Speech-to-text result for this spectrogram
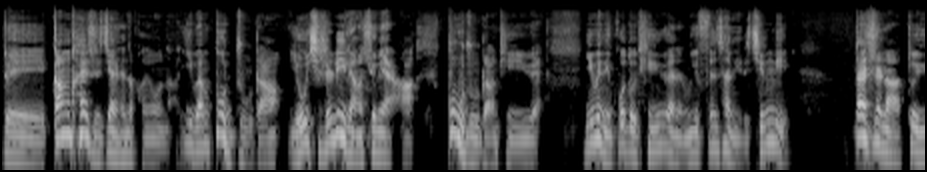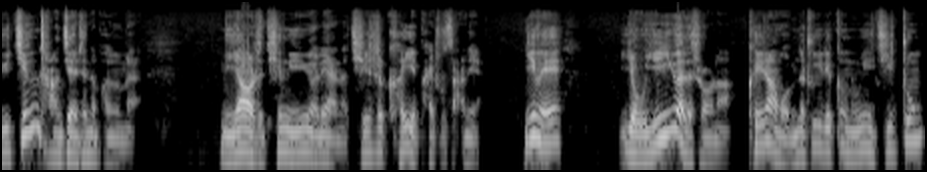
对刚开始健身的朋友呢，一般不主张，尤其是力量训练啊，不主张听音乐，因为你过度听音乐呢，容易分散你的精力。但是呢，对于经常健身的朋友们，你要是听音乐练呢，其实可以排除杂念，因为有音乐的时候呢，可以让我们的注意力更容易集中。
